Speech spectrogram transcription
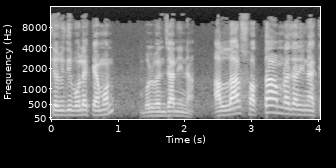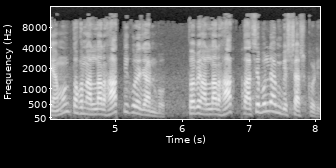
কেউ যদি বলে কেমন, বলবেন জানি না। আল্লাহর সত্তা আমরা জানি না কেমন, তখন আল্লাহর হাত কি করে জানব? তবে আল্লাহর হাত আছে বলে আমি বিশ্বাস করি।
